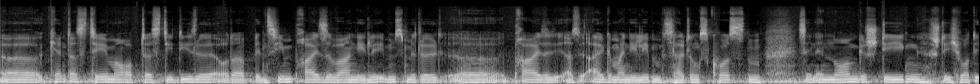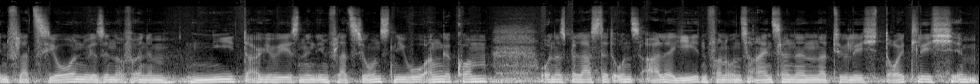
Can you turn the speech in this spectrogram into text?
äh, kennt das Thema, ob das die Diesel- oder Benzinpreise waren, die Lebensmittelpreise, also allgemein die Lebenshaltungskosten sind enorm gestiegen. Stichwort Inflation. Wir sind auf einem nie dagewesenen Inflationsniveau angekommen und das belastet uns alle, jeden von uns Einzelnen natürlich deutlich im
